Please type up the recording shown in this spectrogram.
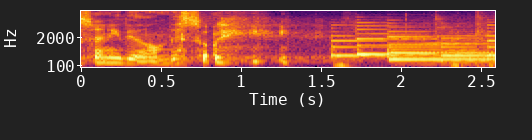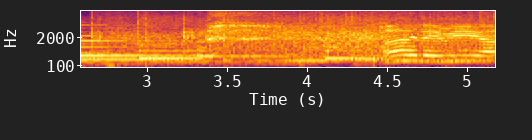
No sé ni de dónde soy. Madre mía.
